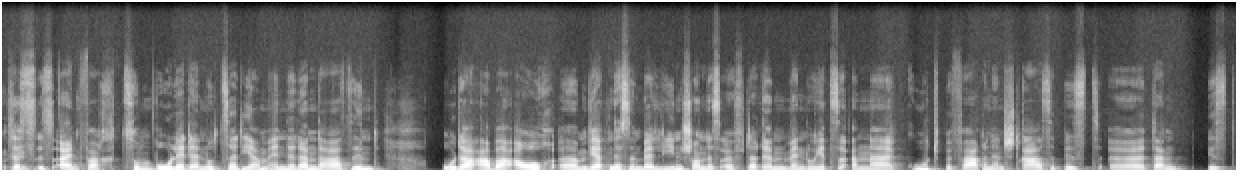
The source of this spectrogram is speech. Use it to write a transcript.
okay. Das ist einfach zum Wohle der Nutzer, die am Ende dann da sind. Oder aber auch, ähm, wir hatten das in Berlin schon des Öfteren, wenn du jetzt an einer gut befahrenen Straße bist, äh, dann ist,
